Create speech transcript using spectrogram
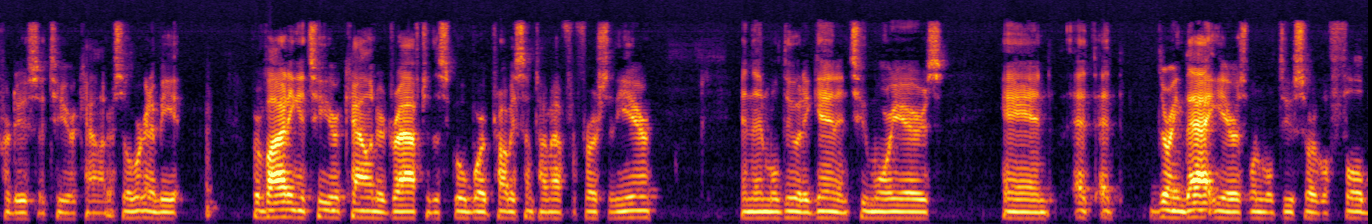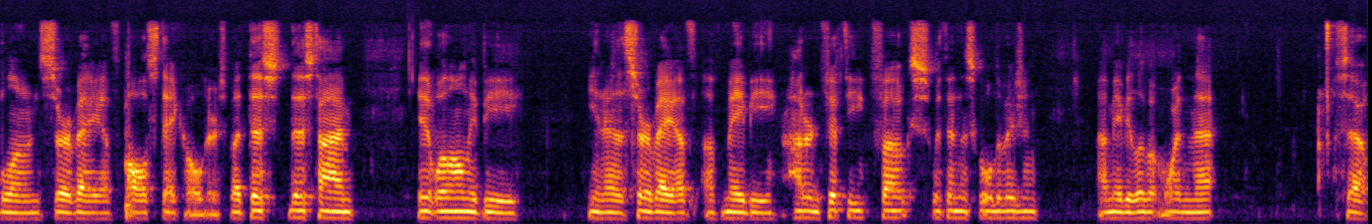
produce a two-year calendar. So we're going to be providing a two-year calendar draft to the school board probably sometime after first of the year, and then we'll do it again in two more years. And at, at during that year is when we'll do sort of a full-blown survey of all stakeholders. But this this time, it will only be, you know, a survey of, of maybe 150 folks within the school division, uh, maybe a little bit more than that. So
